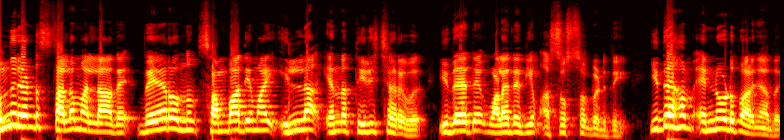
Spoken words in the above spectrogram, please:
ഒന്ന് രണ്ട് സ്ഥലമല്ലാതെ വേറൊന്നും സമ്പാദ്യമായി ഇല്ല എന്ന തിരിച്ചറിവ് ഇദ്ദേഹത്തെ വളരെയധികം അസ്വസ്ഥപ്പെടുത്തി. ഇദ്ദേഹം എന്നോട് പറഞ്ഞത്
